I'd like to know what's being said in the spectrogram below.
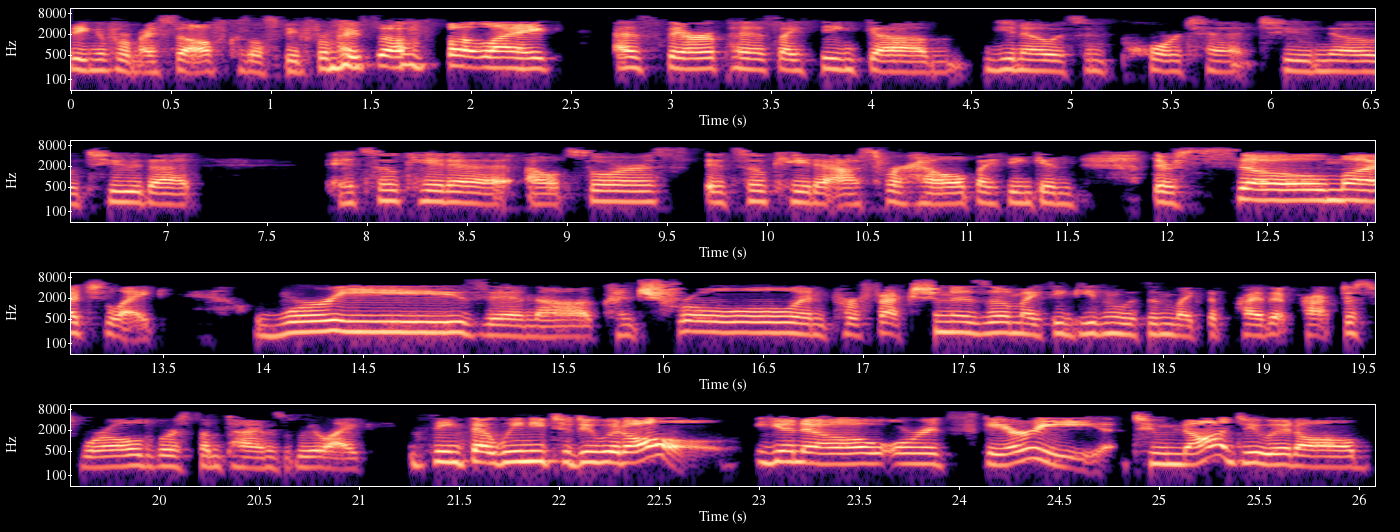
speaking for myself because I'll speak for myself, but like as therapists, I think, um, you know, it's important to know too that it's okay to outsource. It's okay to ask for help. I think, and there's so much like worries and, uh, control and perfectionism. I think even within like the private practice world where sometimes we like think that we need to do it all, you know, or it's scary to not do it all,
